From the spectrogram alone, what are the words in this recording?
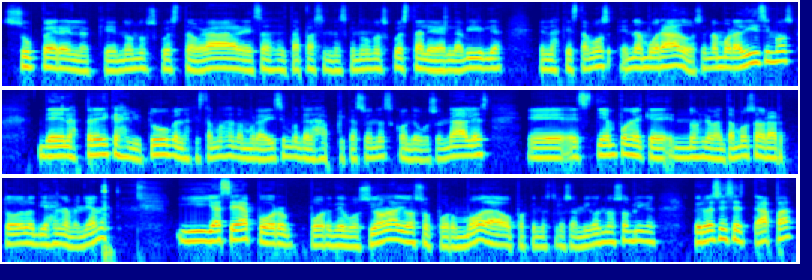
súper, en la que no nos cuesta orar, esas etapas en las que no nos cuesta leer la Biblia, en las que estamos enamorados, enamoradísimos de las prédicas en YouTube, en las que estamos enamoradísimos de las aplicaciones con devocionales. Eh, es tiempo en el que nos levantamos a orar todos los días en la mañana. Y ya sea por, por devoción a Dios o por moda o porque nuestros amigos nos obligan, pero es esa etapa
